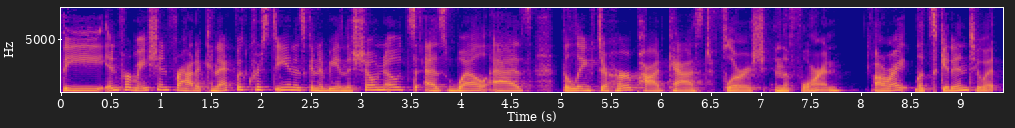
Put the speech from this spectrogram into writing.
the information for how to connect with Christine is going to be in the show notes, as well as the link to her podcast, Flourish in the Foreign. All right, let's get into it.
